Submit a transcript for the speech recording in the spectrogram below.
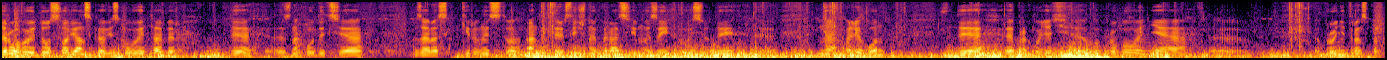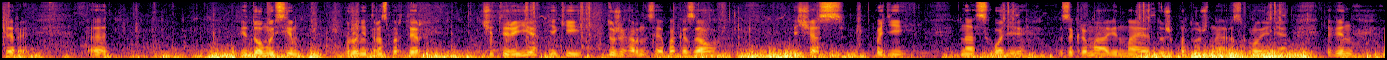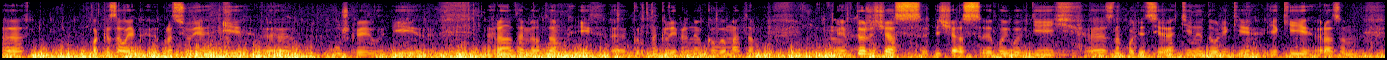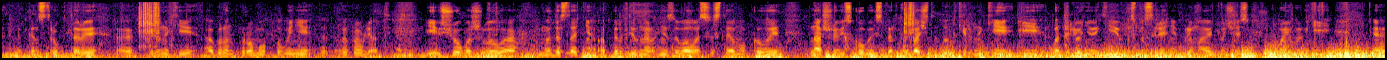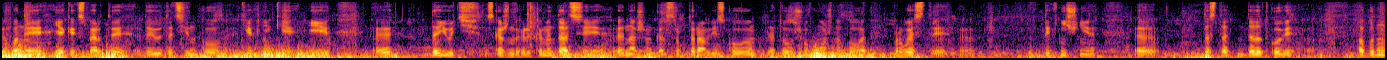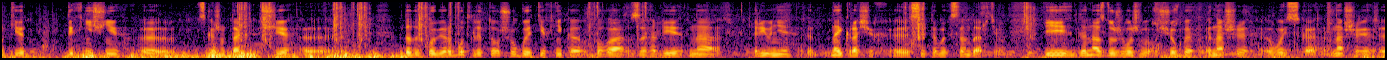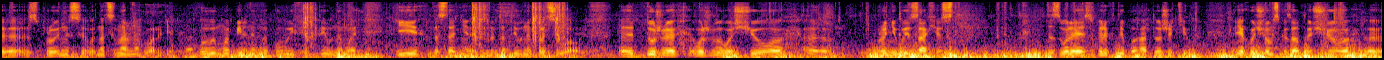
Дорогою до Слов'янська військовий табір, де е, знаходиться зараз керівництво антитерористичної операції. Ми заїхали сюди е, на полігон, де е, проходять випробування бронетранспортери. Відомий всім бронетранспортер 4Е, який дуже гарно себе показав під час подій на сході. Зокрема, він має дуже потужне озброєння. Він е, показав, як працює і е, пушкою, і гранатометом, і е, той же час під час бойових дій е, знаходяться ті недоліки, які разом конструктори, е, керівники оборонпрому повинні виправляти. І що важливо, ми достатньо оперативно організували систему, коли наші військові експерти, бачите, тут керівники і батальйонів, які безпосередньо приймають участь у бойових дій. Е, Вони, як експерти, дають оцінку техніки і е, дають, скажімо, рекомендації е, нашим конструкторам військовим для того, щоб можна було провести е, технічні е, додаткові обладунки, технічні, е, скажімо так, ще е, додаткові роботи для того, щоб техніка була взагалі на рівні найкращих світових стандартів. І для нас дуже важливо, щоб наші війська, наші збройні сили, Національна гвардія були мобільними, були ефективними і достатньо результативно працювали. Дуже важливо, що броньовий захист дозволяє зберегти багато життів. Я хочу вам сказати, що е,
